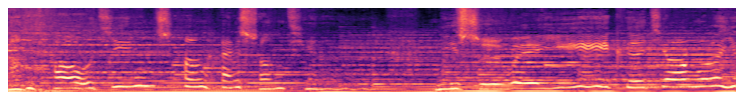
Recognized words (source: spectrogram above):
浪淘尽沧海桑田。你是唯一一个叫我永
